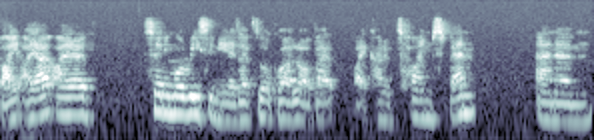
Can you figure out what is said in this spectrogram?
But I, I, I have, certainly more recent years, I've thought quite a lot about like kind of time spent. And um,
